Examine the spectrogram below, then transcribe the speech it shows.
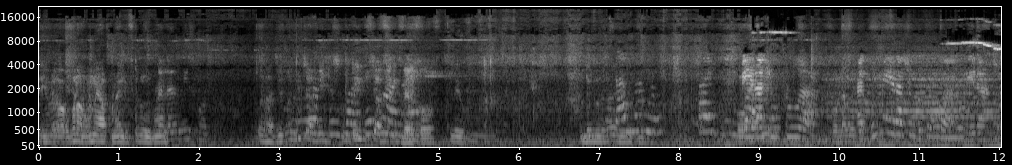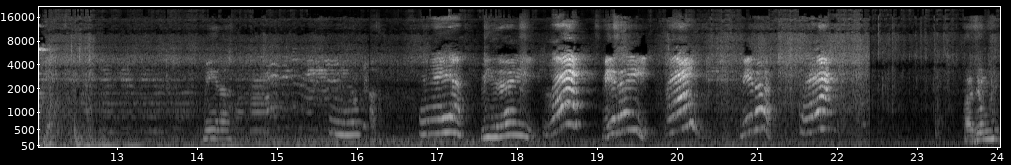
ਇਹ ਵਲੌਗ ਬਣਾਉਂ ਮੈਂ ਆਪਣਾ ਗਿਫਟ ਦੂੰਗਾ ਰਾਜੇ ਕੋਲ ਨਹੀਂ ਚਾਬੀ ਸਕੂਟੀ ਦੀ ਚਾਬੀ ਮੇਰੇ ਕੋ ਲਿਓ ਡਿੰਗਲ ਦਾ ਮੇਰਾ ਛੋਟੂ ਆ ਅੱਗੂ ਮੇਰਾ ਛੋਟੂ ਆ ਮੇਰਾ ਮੇਰਾ ਮੇਰਾ ਹੀ ਮੇਰਾ ਹੀ ਮੇਰਾ? ਆ ਜਾ ਮੰਮੀ।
